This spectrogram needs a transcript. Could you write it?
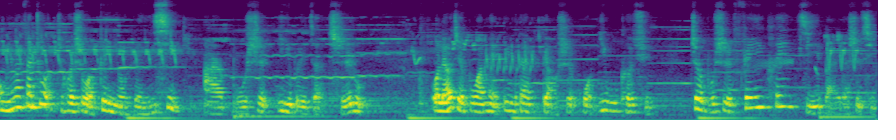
我明白犯错只会使我更有人性，而不是意味着耻辱。我了解不完美，并不代表示我一无可取。这不是非黑即白的事情，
